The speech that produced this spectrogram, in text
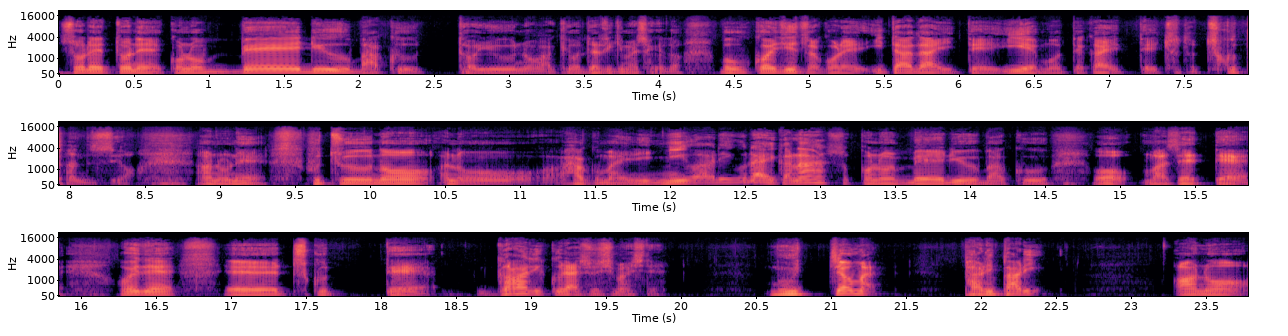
それとねこの米粒麦というのが今日出てきましたけど僕これ実はこれいただいて家持って帰ってちょっと作ったんですよ。あのね普通のあの白米に2割ぐらいかなこの米粒箔を混ぜてほいで、えー、作ってガーリックライスしましてむっちゃうまいパリパリ。あの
